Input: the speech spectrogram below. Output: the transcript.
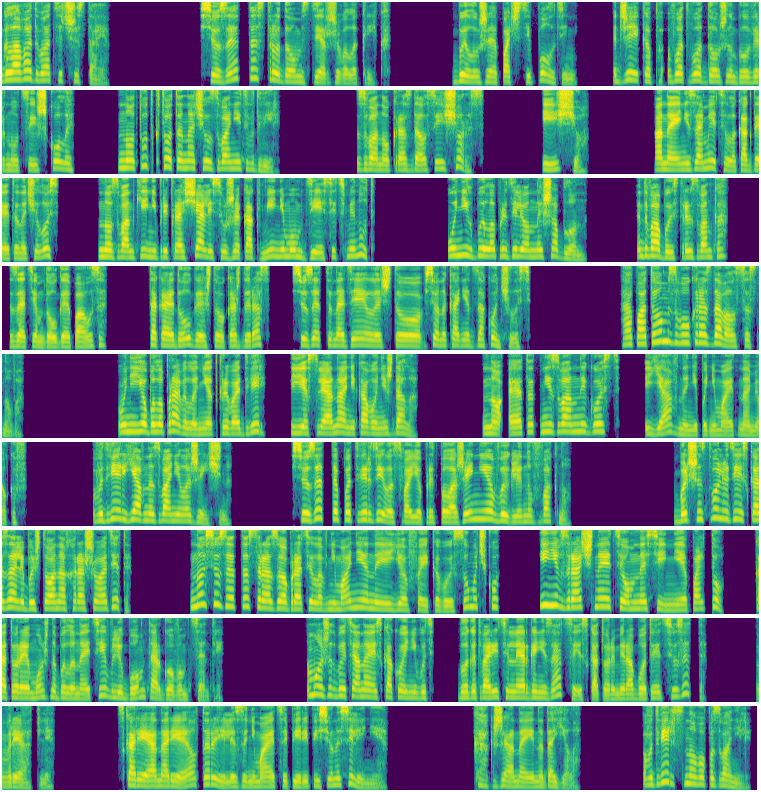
Глава 26. Сюзетта с трудом сдерживала крик. Был уже почти полдень. Джейкоб вот-вот должен был вернуться из школы, но тут кто-то начал звонить в дверь. Звонок раздался еще раз. И еще. Она и не заметила, когда это началось, но звонки не прекращались уже как минимум 10 минут. У них был определенный шаблон. Два быстрых звонка, затем долгая пауза, Такая долгая, что каждый раз Сюзетта надеялась, что все наконец закончилось. А потом звук раздавался снова. У нее было правило не открывать дверь, если она никого не ждала. Но этот незваный гость явно не понимает намеков. В дверь явно звонила женщина. Сюзетта подтвердила свое предположение, выглянув в окно. Большинство людей сказали бы, что она хорошо одета, но Сюзетта сразу обратила внимание на ее фейковую сумочку и невзрачное темно-синее пальто, которое можно было найти в любом торговом центре. Может быть, она из какой-нибудь благотворительной организации, с которыми работает Сюзетта? Вряд ли. Скорее, она риэлтор или занимается переписью населения. Как же она ей надоела. В дверь снова позвонили.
